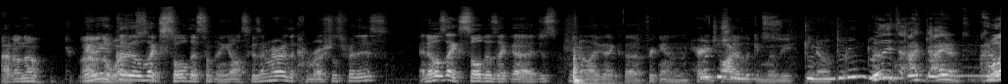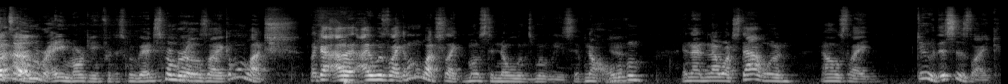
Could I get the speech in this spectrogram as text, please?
I don't know. Maybe don't know why because it was like sold as something else. Because I remember the commercials for this, and it was like sold as like a just you know like like a freaking Harry Potter looking movie. You know, Really, I, I, I, Yeah. I, Well, don't, that's I don't a- remember any marketing for this movie. I just remember I was like, I'm gonna watch. Like I, I, I was like, I'm gonna watch like most of Nolan's movies, if not all Yeah. of them. And then I watched that one, and I was like, dude, this is like,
